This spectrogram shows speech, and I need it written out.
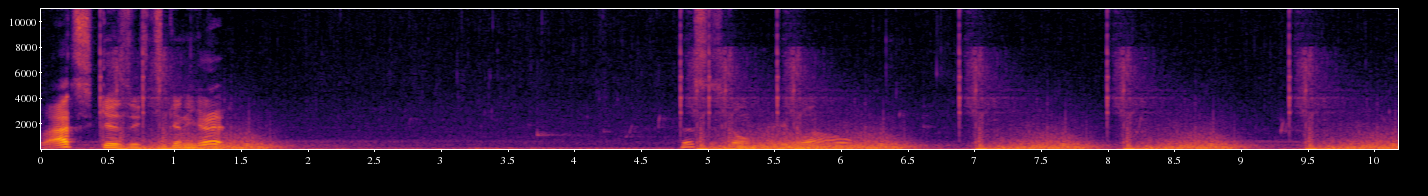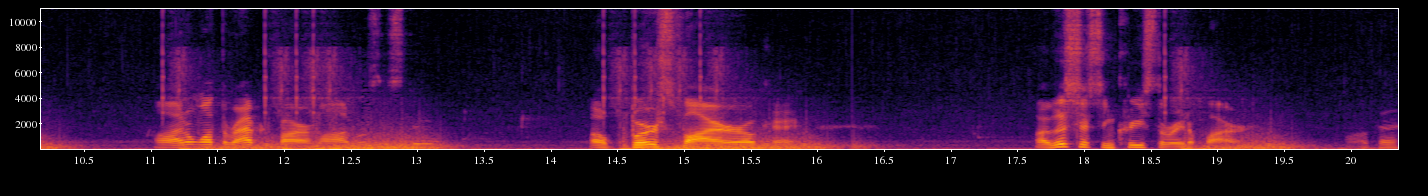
That's good it's gonna get. This is going pretty well. Oh, I don't want the rapid fire mod. What's this do? Oh, burst fire. Okay. Oh, this just increased the rate of fire. Okay.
